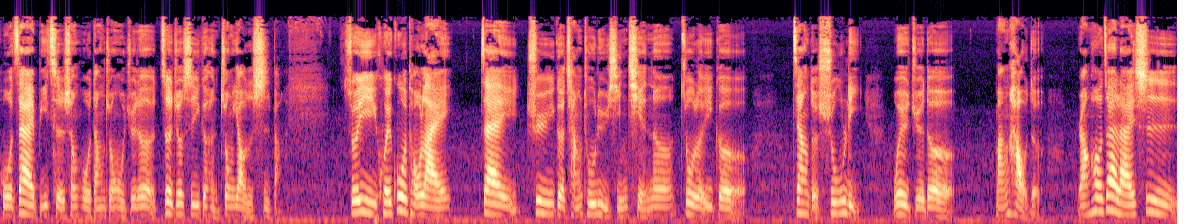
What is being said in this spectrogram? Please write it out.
活在彼此的生活当中，我觉得这就是一个很重要的事吧。所以回过头来，在去一个长途旅行前呢，做了一个。这样的梳理，我也觉得蛮好的。然后再来是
